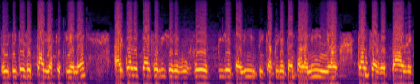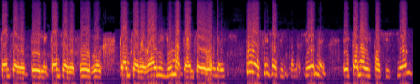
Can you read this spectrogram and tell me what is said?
23 hectáreas que tiene, al cual está el servicio de buffet, pileta olímpica, piletón para niños, canchas de padre, canchas de tenis, canchas de fútbol, canchas de radio y una cancha de voleibol. Todas esas instalaciones están a disposición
